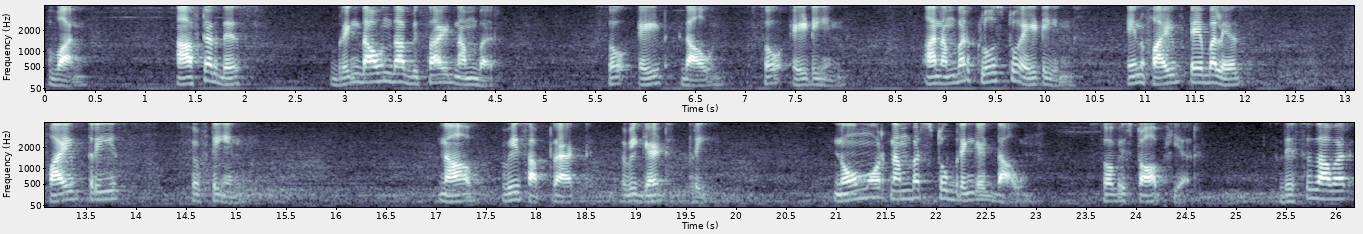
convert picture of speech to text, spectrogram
1. After this, bring down the beside number, so 8 down, so 18. A number close to 18 in 5 table is 5 threes 15. Now we subtract, we get 3. No more numbers to bring it down, so we stop here. This is our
